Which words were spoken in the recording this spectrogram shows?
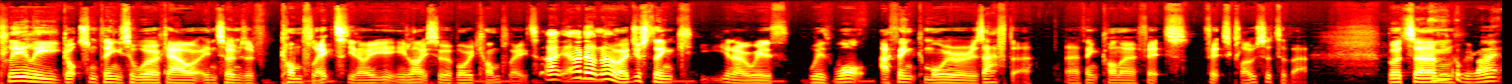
clearly got some things to work out in terms of conflict. You know, he, he likes to avoid conflict. I, I don't know. I just think, you know, with with what I think Moira is after, I think Connor fits fits closer to that. But um, you could be right.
